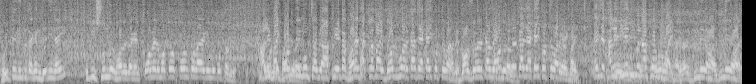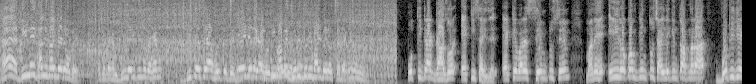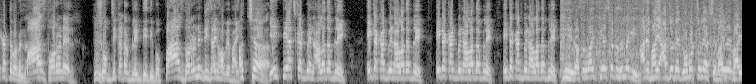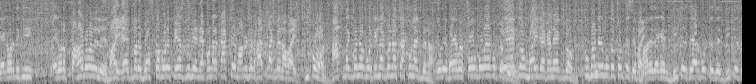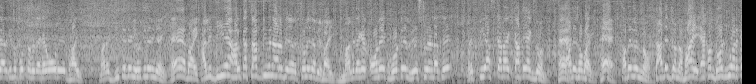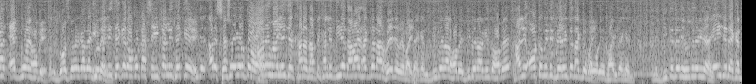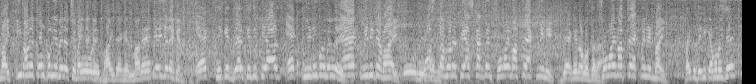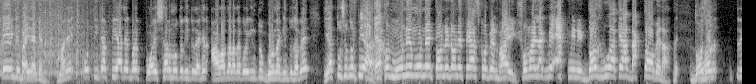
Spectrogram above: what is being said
হইতে কিন্তু দেখেন দেরি নাই। খুবই সুন্দর ভাবে দেখেন কলের মতো কল কলায় কিন্তু পড়তেছে। খালি ভাই করতেই মন চাইবে আপনি এটা ঘরে থাকলে ভাই দশ বুয়ার কাজ একাই করতে মানে পারবেন দশ জনের কাজ দশ জনের কাজ একাই করতে পারবেন ভাই। এই যে খালি দিয়ে দিবেন আর পড়ব ভাই। মানে দিলেই হয় দিলেই হয়। হ্যাঁ দিলেই খালি ভাই বের হবে। ওকে দেখেন দিলেই কিন্তু দেখেন দিতেছে আর হইতেছে এই যে দেখেন কীভাবে ওরে ঝুরি ভাই। ঝুরি ভাই বের হচ্ছে দেখেন প্রতিটা গাজর একই সাইজের একেবারে সেম টু সেম মানে এই রকম কিন্তু চাইলে কিন্তু আপনারা বটি দিয়ে কাটতে পারবেন না। পাঁচ ধরনের সবজি কাটার ব্লেড দিয়ে দিব। পাঁচ ধরনের ডিজাইন হবে ভাই। আচ্ছা। এই পেঁয়াজ কাটবেন আলাদা ব্লেড এটা কাটবেন আলাদা ব্লেড এটা কাটবেন আলাদা ব্লেড এটা কাটবেন আলাদা ব্লেড কি রাসেল ভাই পেঁয়াজ কাটতেছেন নাকি? আরে ভাই আজব এক রোবট চলে আসছে ভাই। ভাই একেবারে দেখি একেবারে পাহাড় বানালেন ভাই একবারে বস্তা ভরে পেঁয়াজ দিবেন এখন আর কাটতে মানুষের হাত লাগবে না ভাই। কি কোন? হাত লাগবে না বটি লাগবে না চাকু লাগবে না। ওরে ভাই আবার কল গলায় পড়তেছে। একদম ভাই দেখেন একদম। তুফানের মতো চলতেছে ভাই। মানে দেখেন দিতেছে আর পড়তেছে দিতেছে আর কিন্তু পড়তেছে দেখেন ওরে ভাই। মানে দিতে দেরি হইতে দেরি নাই। হ্যাঁ ভাই খালি দিয়ে হালকা চাপ দিবেন আর চলে যাবে ভাই। মানে দেখেন অনেক হোটেল রেস্টুরেন্ট আছে মানে পেঁয়াজ কাটায় কাটে একজন। হ্যাঁ। কাটে সবাই। হ্যাঁ। তাদের জন্য? তাদের জন্য। ভাই এখন দশ বুয়ার কাজ এক বুয়ায় হবে। মানে দশ জনের কাজ একজন ইটালি থেকে রবট আসছে ইটালি থেকে। আরে শেষ হয়ে গেল তো? আরে ভাই এই যে খারান আপনি খালি দিয়ে দাঁড়ায় থাকবেন আর হয়ে যাবে ভাই। দেখেন দিবেন আর হবে দিবেন আর কিন্তু হবে। খালি অটোমেটিক বের হইতে থাকবে ভাই। ওরে ভাই দেখেন মানে দিতে দেরি হইতে দেরি নাই। এই যে দেখেন ভাই কীভাবে কলকলিয়ে বেরোচ্ছে ভাই দেখেন। ভাই দেখেন মানে এই যে দেখেন। এক থেকে দেড় কেজি পেঁয়াজ এক করে এক মিনিটে ভাই। বস্তা ভরে পেঁয়াজ কাটবেন সময় মাত্র এক মিনিট। দেখেন অবস্থাটা। সময় মাত্র এক মিনিট ভাই। ভাই তো দেখি কেমন হয়েছে। এই যে ভাই দেখেন মানে প্রতিটা পেঁয়াজ একবারে পয়সার মতো কিন্তু দেখেন আলাদা আলাদা করে কিন্তু গোনা কিন্তু যাবে। এত সুন্দর পেঁয়াজ। এখন মনে মনে টনে টনে পেঁয়াজ করবেন ভাই। সময় লাগবে এক মিনিট। দশ বুয়াকে আর ডাকতে হবে না। মানে দশ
